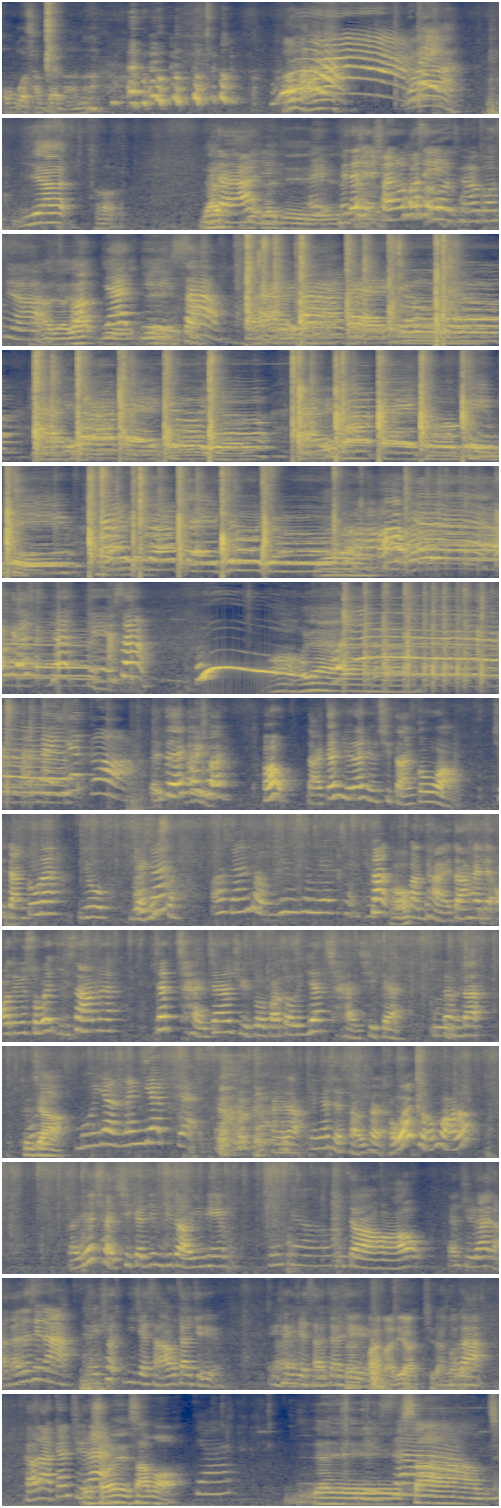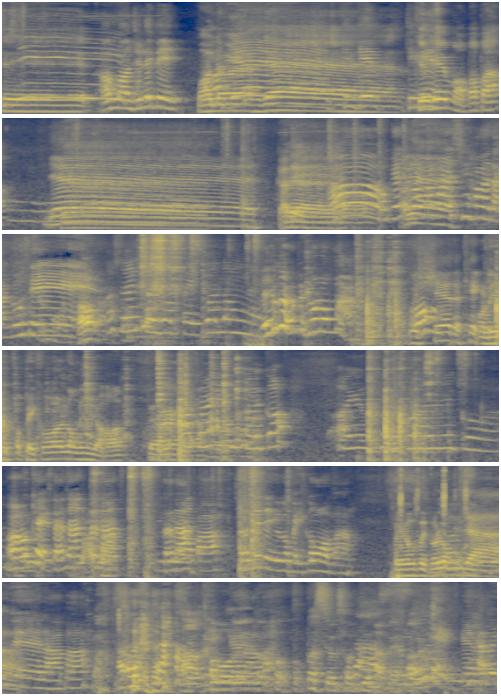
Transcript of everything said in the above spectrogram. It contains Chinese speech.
好過陳皮蘭啦。好埋啦！哇！一好，啊，一、二，美德姐唱個歌我先。哋唱歌先啊，啊！就一、好一二三切蛋糕啊！切蛋糕咧要影相。我想同添添一齊得。冇問題，但係你我哋要數一二三咧，一齊揸住個把刀一齊切嘅，得唔得？知唔知啊？每人拎一隻手。係啦，拎一隻手出嚟，好啊，就咁話咯。嗱，一齊切嘅，知唔知道啊？添添，知道好。跟住咧，嗱，等陣先啊，你出呢隻手揸住，你出呢隻手揸住。擺埋啲啊，切蛋糕仔。好啦，好啦，跟住咧數咧，一二三喎，一二三，切，好望住呢邊，望住佢，耶！兼兼兼 Q Q 望爸爸，耶！搞掂。好，跟住好嘢媽媽切開蛋糕先。好我想佢個鼻哥窿你嚟。要佢個鼻哥窿啊？We share the cake。我哋要個鼻哥窿咗我我想要佢個，我要佢個呢個啊。哦，OK，等等等等等等，首先你要個鼻哥啊嘛。佢有個鼻哥窿咋。嘅喇叭，啊，我冇你讀讀得小心啲係咪啊？好型嘅。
